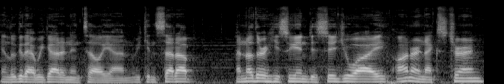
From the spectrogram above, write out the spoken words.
And look at that, we got an Inteleon. We can set up another Hisuian Decidueye on our next turn.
